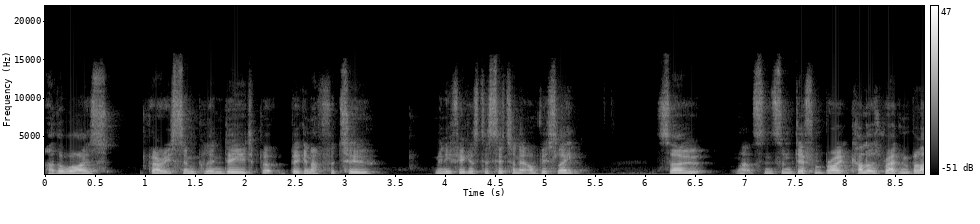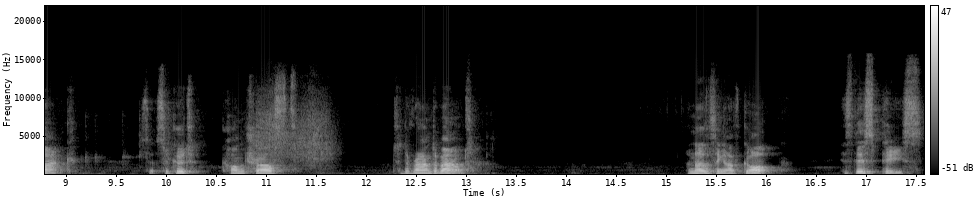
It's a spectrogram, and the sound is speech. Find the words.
Otherwise very simple indeed but big enough for two minifigures to sit on it obviously. So that's in some different bright colours, red and black. So it's a good contrast to the roundabout. Another thing I've got is this piece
